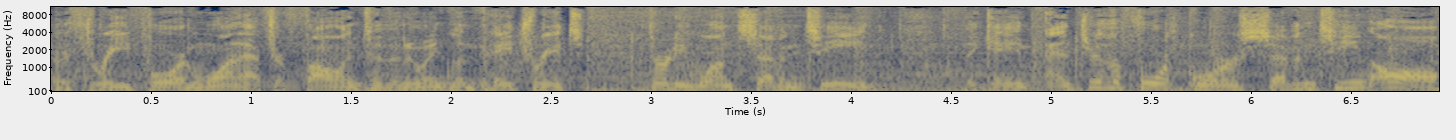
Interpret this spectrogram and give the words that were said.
They're 3 4 and 1 after falling to the New England Patriots 31 17. The game entered the fourth quarter 17 all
